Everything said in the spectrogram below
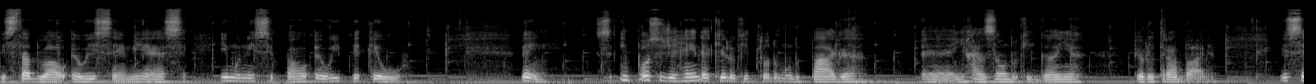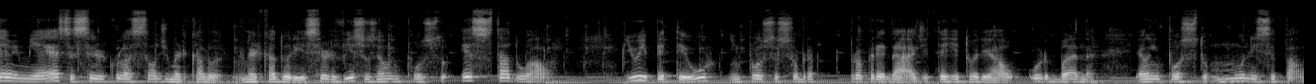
estadual é o ICMS e municipal é o IPTU. Bem, imposto de renda é aquilo que todo mundo paga é, em razão do que ganha pelo trabalho. ICMS, circulação de mercadoria e serviços, é um imposto estadual. E o IPTU, Imposto sobre a Propriedade Territorial Urbana, é um imposto municipal.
